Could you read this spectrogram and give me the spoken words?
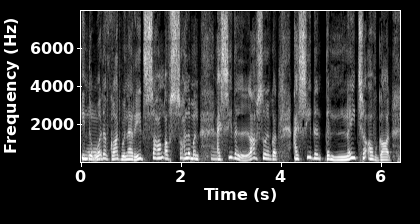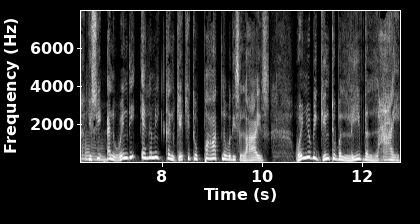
in yes. the word of god when i read song of solomon mm. i see the love story of god i see the the nature of god mm. you see mm. and when the enemy can get you to partner with these lies when you begin to believe the lie,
